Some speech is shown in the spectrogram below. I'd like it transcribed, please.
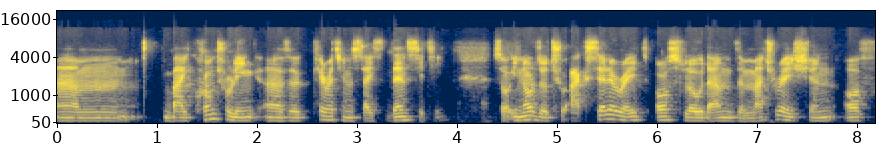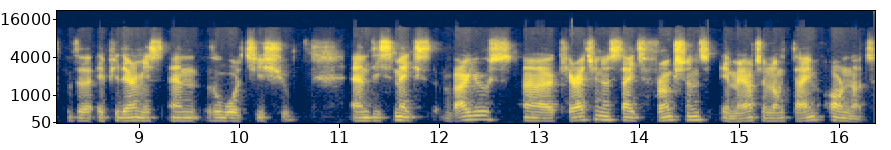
um, by controlling uh, the keratinocyte density. So in order to accelerate or slow down the maturation of the epidermis and the wall tissue. And this makes various uh, keratinocyte functions emerge a long time or not.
